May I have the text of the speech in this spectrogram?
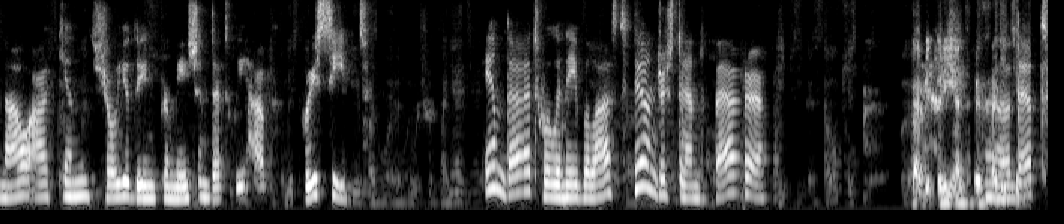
now I can show you the information that we have received. And that will enable us to understand better uh, that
